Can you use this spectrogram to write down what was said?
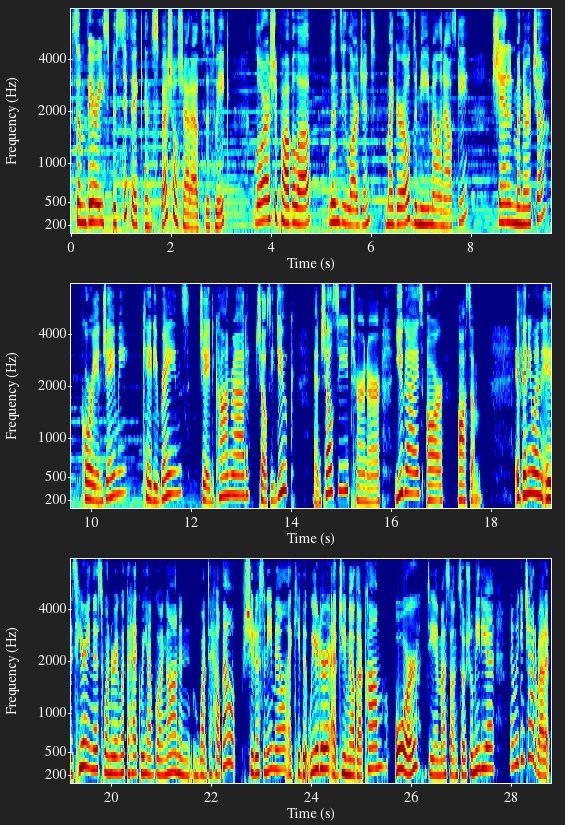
Some very specific and special shout outs this week. Laura Shapovalov, Lindsay Largent, my girl Demi Malinowski, Shannon Manercha, Corey and Jamie, Katie Rains, Jade Conrad, Chelsea Duke, and Chelsea Turner. You guys are awesome. If anyone is hearing this wondering what the heck we have going on and want to help out, shoot us an email at keepitweirder at gmail.com or DM us on social media and we can chat about it.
